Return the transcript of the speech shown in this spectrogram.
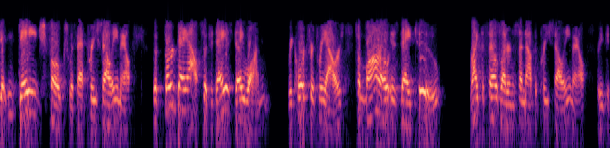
Engage folks with that pre-sale email. The third day out, so today is day one record for three hours. Tomorrow is day two. Write the sales letter and send out the pre-sale email, or you could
